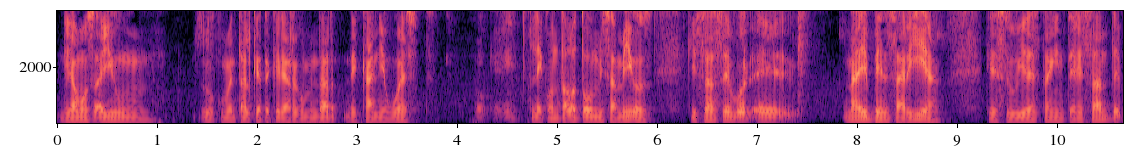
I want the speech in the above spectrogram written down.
Digamos, hay un, documental que te quería recomendar de Kanye West. Le he contado a todos mis amigos. Quizás eh, nadie pensaría que su vida es tan interesante,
